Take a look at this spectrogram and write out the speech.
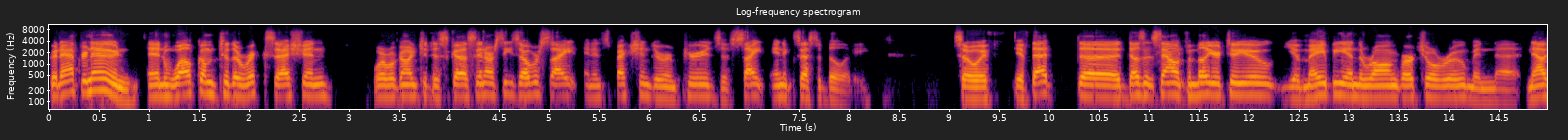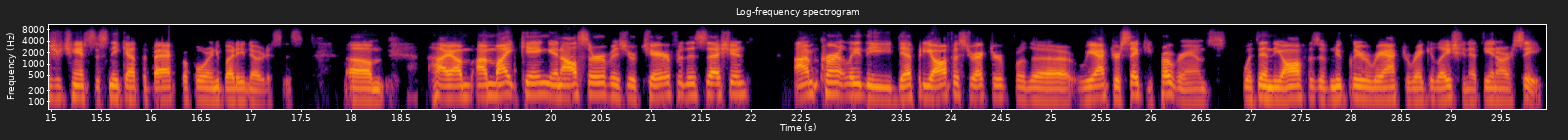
Good afternoon and welcome to the RIC session where we're going to discuss NRC's oversight and inspection during periods of site inaccessibility. So if, if that uh, doesn't sound familiar to you, you may be in the wrong virtual room and uh, now's your chance to sneak out the back before anybody notices. Um, hi, I'm, I'm Mike King and I'll serve as your chair for this session. I'm currently the Deputy Office Director for the Reactor Safety Programs within the Office of Nuclear Reactor Regulation at the NRC.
